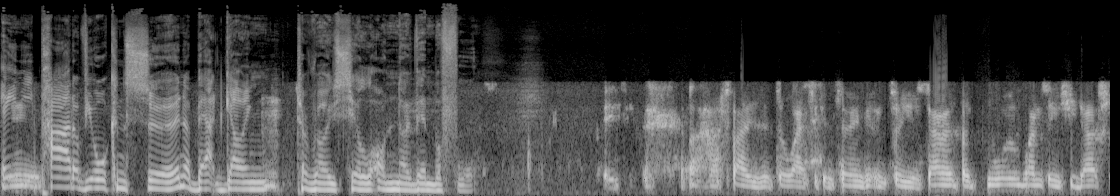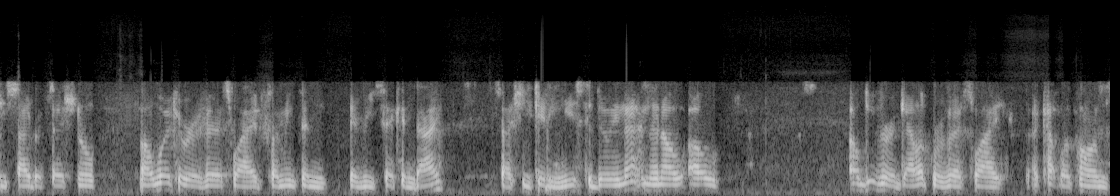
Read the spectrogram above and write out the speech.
any part of your concern about going to Rosehill on November 4? It's, uh, I suppose it's always a concern until you've done it. But one thing she does, she's so professional. I work a reverse way at Flemington every second day, so she's getting used to doing that. And then I'll I'll, I'll give her a gallop reverse way a couple of times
